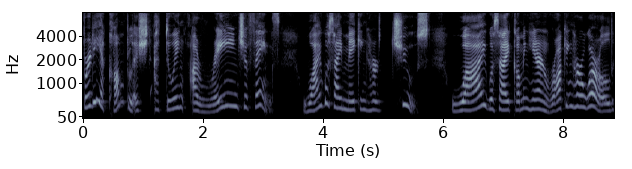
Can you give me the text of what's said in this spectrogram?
pretty accomplished at doing a range of things. Why was I making her choose? Why was I coming here and rocking her world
